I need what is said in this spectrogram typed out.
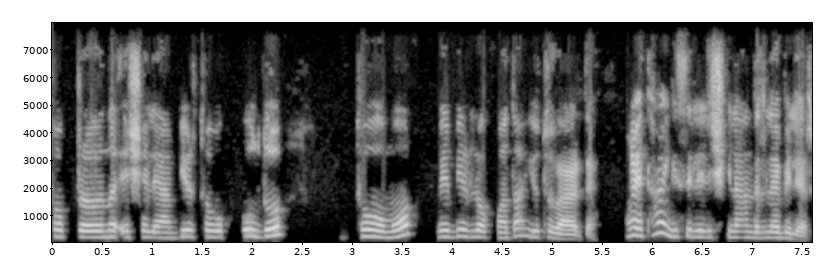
toprağını eşeleyen bir tavuk buldu tohumu ve bir lokma da yutuverdi. Evet hangisiyle ilişkilendirilebilir?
